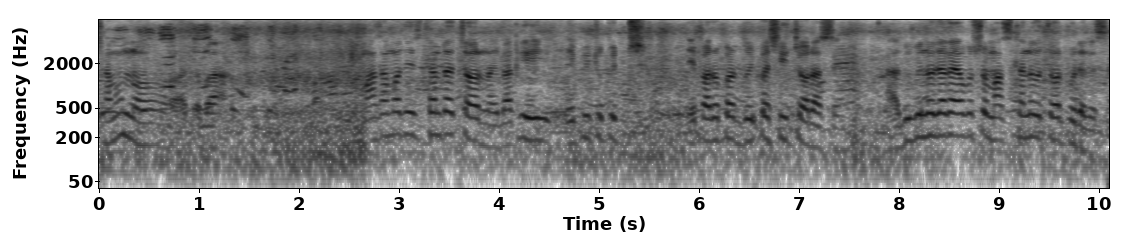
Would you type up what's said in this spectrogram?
সামান্য অথবা মাঝামাঝি স্থানটা চর নাই, বাকি এপি টুপিট এপার ওপার দুই পাশেই চর আছে। আর বিভিন্ন জায়গায় অবশ্য মাঝখানেও চর পড়ে গেছে।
